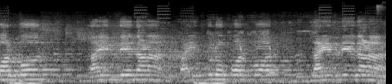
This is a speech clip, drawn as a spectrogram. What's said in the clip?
পরপর লাইন দিয়ে দাঁড়ান। বাইকগুলো পরপর লাইন দিয়ে দাঁড়ান।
